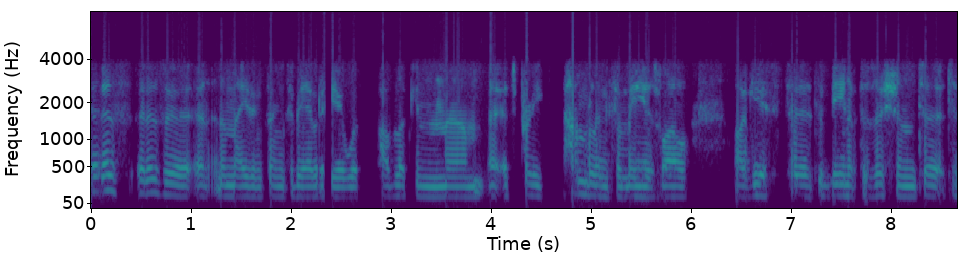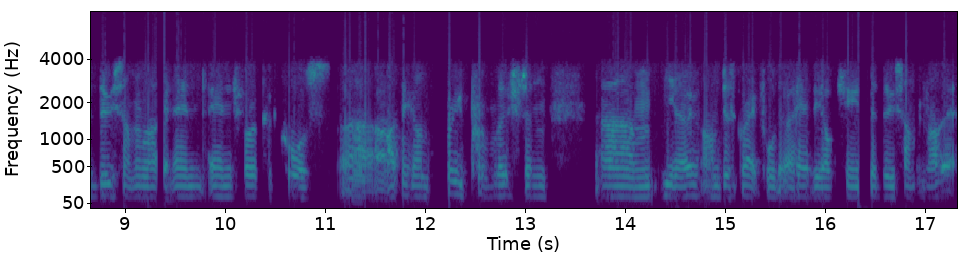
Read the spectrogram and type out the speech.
it is it is a, an amazing thing to be able to hear with the public, and um, it's pretty humbling for me as well. I guess to, to be in a position to, to do something like that and, and for a good cause. Uh, I think I'm pretty privileged and um, you know I'm just grateful that I had the opportunity to do something like that.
